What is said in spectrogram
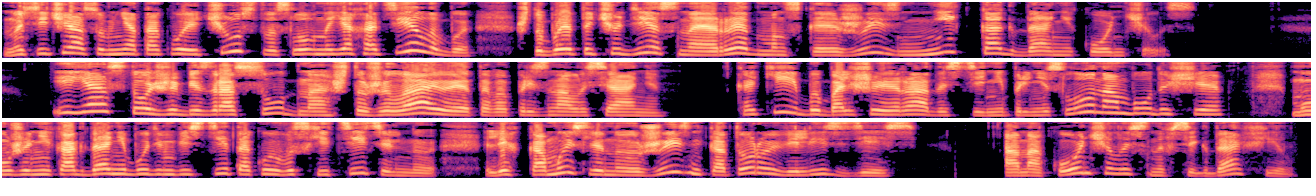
Но сейчас у меня такое чувство, словно я хотела бы, чтобы эта чудесная редмонская жизнь никогда не кончилась. И я столь же безрассудна, что желаю этого, призналась Аня. Какие бы большие радости ни принесло нам будущее, мы уже никогда не будем вести такую восхитительную, легкомысленную жизнь, которую вели здесь. Она кончилась навсегда, Фил.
